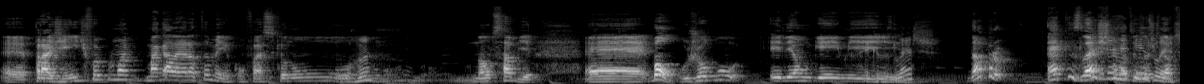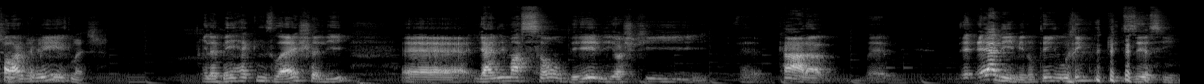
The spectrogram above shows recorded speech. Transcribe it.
é, pra gente, foi pra uma, uma galera também. Eu confesso que eu não, uhum. não, não, sabia. É, bom, o jogo, ele é um game... Hack and Slash? Dá pra... Hack and Slash, né, Matheus? Acho que dá pra falar que é bem... Ele é bem hack and slash ali. É, e a animação dele, eu acho que. É, cara, é, é, é, anime, não tem, não tem o que dizer assim.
